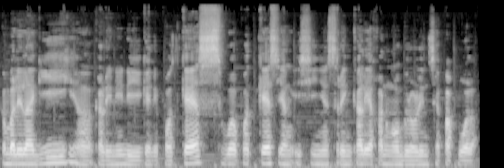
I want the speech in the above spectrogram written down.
Kembali lagi uh, kali ini di Gani Podcast, sebuah podcast yang isinya sering kali akan ngobrolin sepak bola.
